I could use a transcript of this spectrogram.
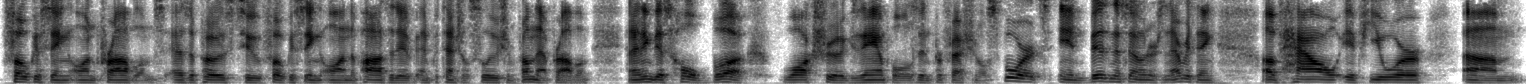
focusing on problems as opposed to focusing on the positive and potential solution from that problem. And I think this whole book walks through examples in professional sports, in business owners, and everything of how if you're um,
